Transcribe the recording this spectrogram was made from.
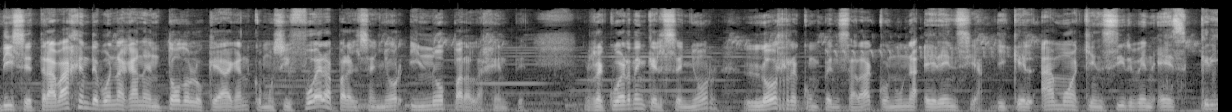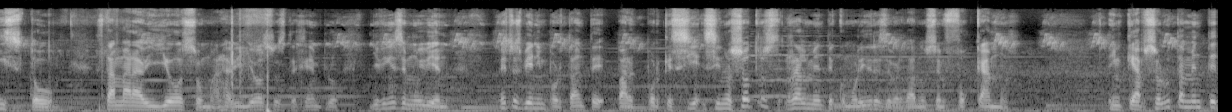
dice, trabajen de buena gana en todo lo que hagan, como si fuera para el Señor y no para la gente. Recuerden que el Señor los recompensará con una herencia y que el amo a quien sirven es Cristo. Está maravilloso, maravilloso este ejemplo. Y fíjense muy bien, esto es bien importante porque si, si nosotros realmente como líderes de verdad nos enfocamos en que absolutamente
